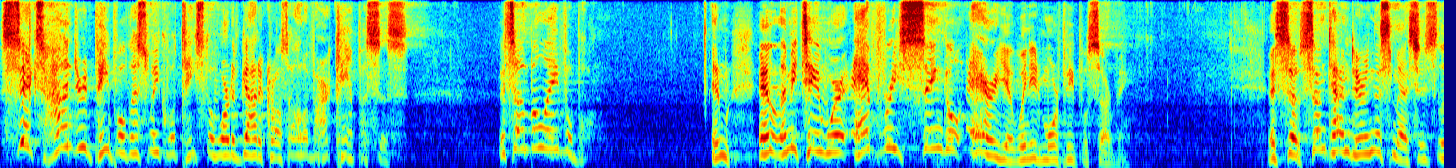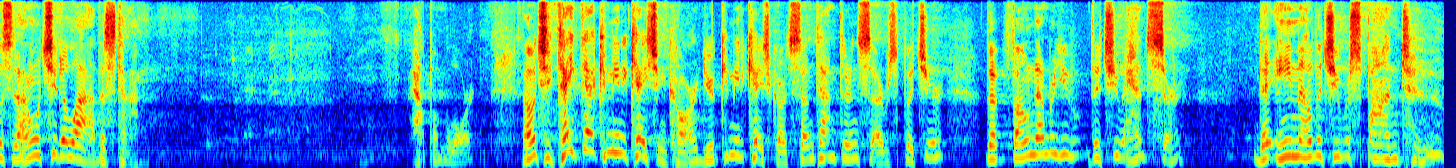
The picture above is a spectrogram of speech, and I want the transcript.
600 people this week will teach the Word of God across all of our campuses. It's unbelievable. And, and let me tell you, where every single area we need more people serving. And so, sometime during this message, listen, I don't want you to lie this time. Help them, Lord. I want you to take that communication card, your communication card, sometime during service, put your the phone number you, that you answer, the email that you respond to,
